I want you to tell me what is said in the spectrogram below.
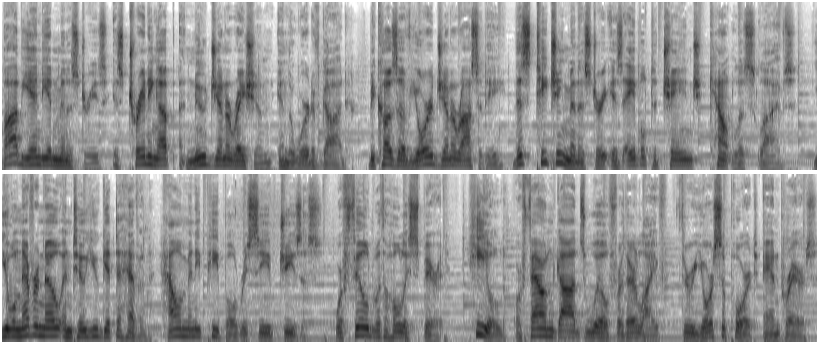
Bob Yandian Ministries is training up a new generation in the Word of God. Because of your generosity, this teaching ministry is able to change countless lives. You will never know until you get to heaven how many people received Jesus, were filled with the Holy Spirit, healed, or found God's will for their life through your support and prayers.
